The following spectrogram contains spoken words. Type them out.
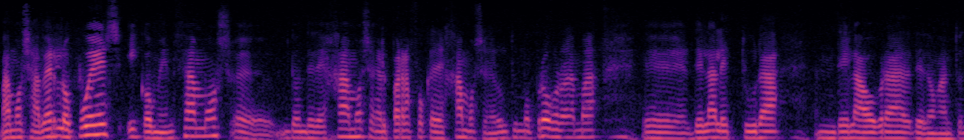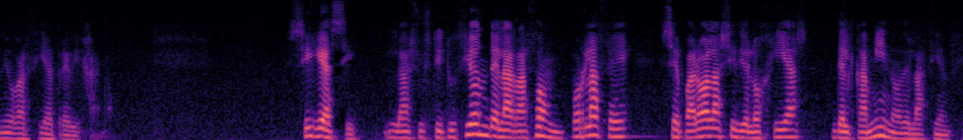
Vamos a verlo pues y comenzamos eh, donde dejamos, en el párrafo que dejamos en el último programa de la lectura de la obra de don Antonio García Trevijano. Sigue así. La sustitución de la razón por la fe separó a las ideologías del camino de la ciencia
